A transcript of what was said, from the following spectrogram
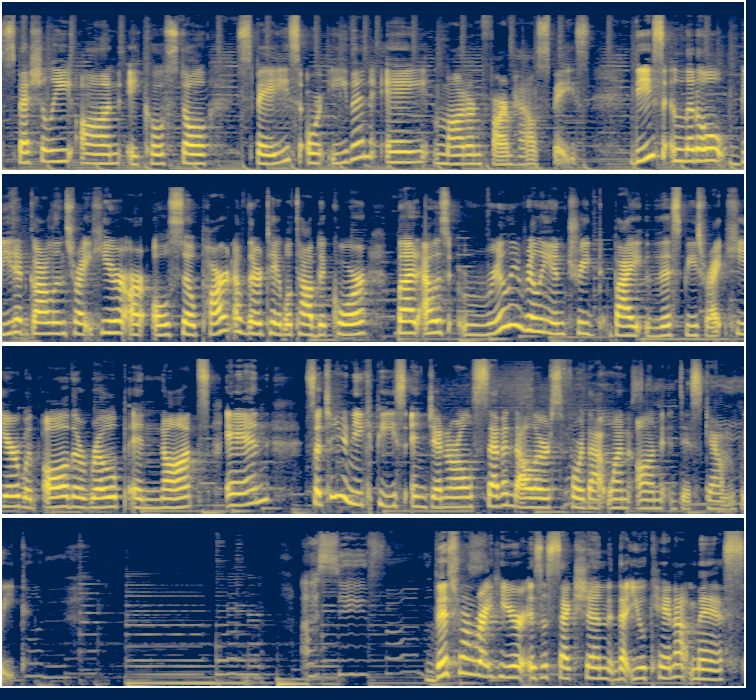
especially on a coastal space or even a modern farmhouse space. These little beaded garlands right here are also part of their tabletop decor, but I was really, really intrigued by this piece right here with all the rope and knots and such a unique piece in general, $7 for that one on discount week. This one right here is a section that you cannot miss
